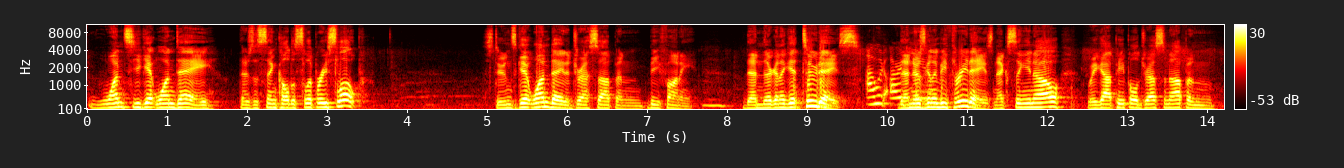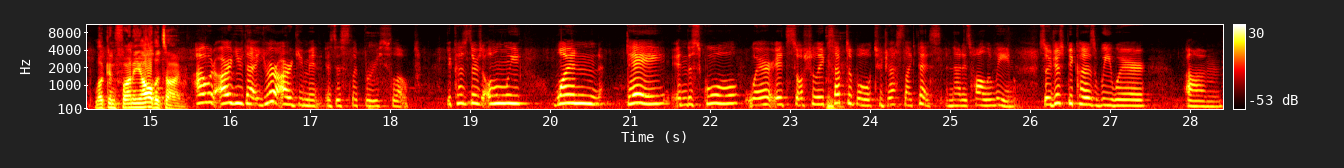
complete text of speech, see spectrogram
once you get one day, there's this thing called a slippery slope. Students get one day to dress up and be funny. Then they're going to get two days. I would argue Then there's going to be three days. Next thing you know, we got people dressing up and looking funny all the time. I would argue that your argument is a slippery slope because there's only one day in the school where it's socially acceptable to dress like this, and that is Halloween. So just because we wear um,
